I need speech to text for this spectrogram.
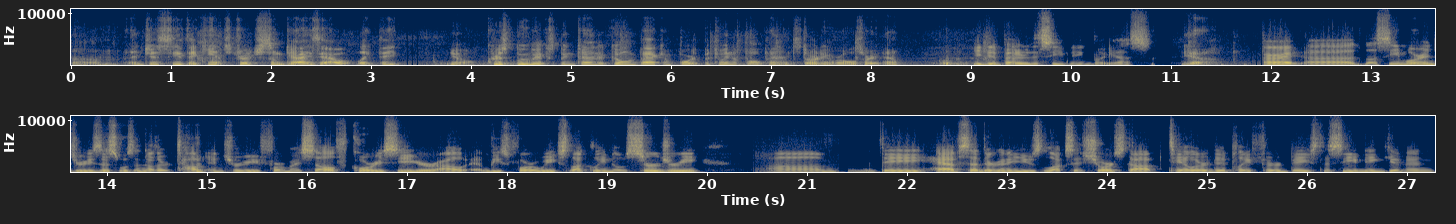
um, and just see if they can't stretch some guys out. Like they, you know, Kris Bubic's been kind of going back and forth between the bullpen and starting roles right now. He did better this evening, but yes. Yeah. All right. Uh, let's see more injuries. This was another tout injury for myself. Corey Seager out at least four weeks. Luckily, no surgery. Um, they have said they're going to use Lux at shortstop. Taylor did play third base this evening, given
